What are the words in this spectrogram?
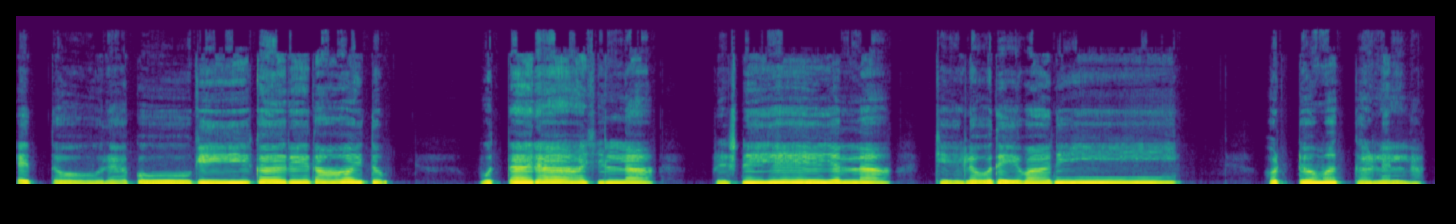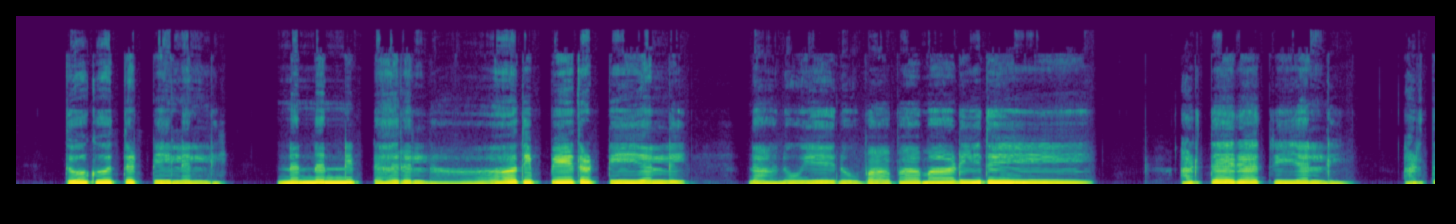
ಎತ್ತೋರ ಕೂಗಿ ಕರೆದಾಯ್ತು. ಉತ್ತರ ಇಲ್ಲ, ಪ್ರಶ್ನೆಯೇ ಎಲ್ಲ ಕೇಳೋ ದೇವಾನಿ ಹೊಟ್ಟು ಮಕ್ಕಳೆಲ್ಲ ತೂಗು ತೊಟ್ಟಿಲಲ್ಲಿ, ನನ್ನನ್ನಿಟ್ಟರಲ್ಲ ತಿಪ್ಪೆ ತೊಟ್ಟಿಯಲ್ಲಿ, ನಾನು ಏನು ಪಾಪ ಮಾಡಿದೆ? ಅರ್ಧರಾತ್ರಿಯಲ್ಲಿ ಅರ್ಧ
